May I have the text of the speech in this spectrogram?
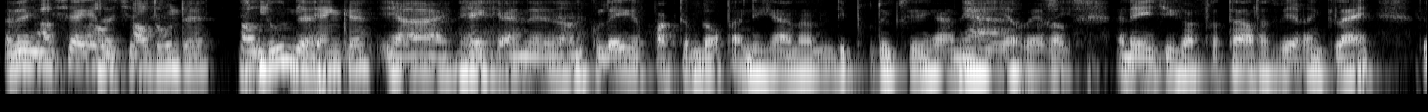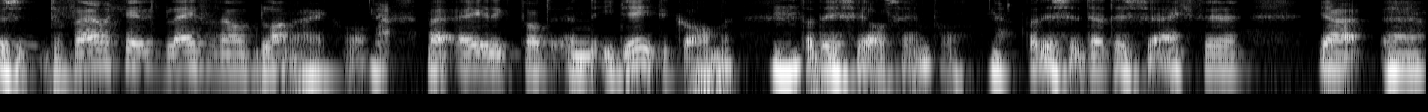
Dat wil niet Al, zeggen al- dat je... aldoende. Dus Aldoende. Niet, niet denken. Ja, kijk, en eh, een collega pakt hem op en die gaan dan die producten die gaan in Ja, de hele wereld. En eentje gaat- vertaalt het weer in klei. Dus de vaardigheden blijven wel belangrijk hoor. Ja. Maar eigenlijk tot een idee te komen, Mhm. dat is heel simpel. Dat, is, dat is echt, eh, ja, ehm,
